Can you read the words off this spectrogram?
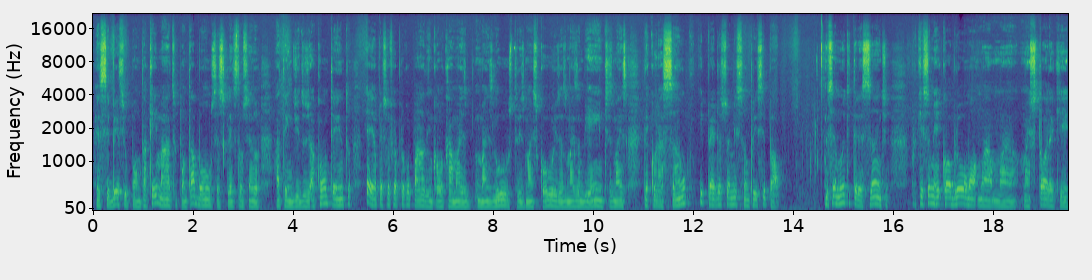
receber, se o pão está queimado, se o pão está bom, se os clientes estão sendo atendidos a contento, e aí a pessoa fica preocupada em colocar mais, mais lustres, mais coisas, mais ambientes, mais decoração e perde a sua missão principal. Isso é muito interessante porque isso me recobrou uma, uma, uma, uma história que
